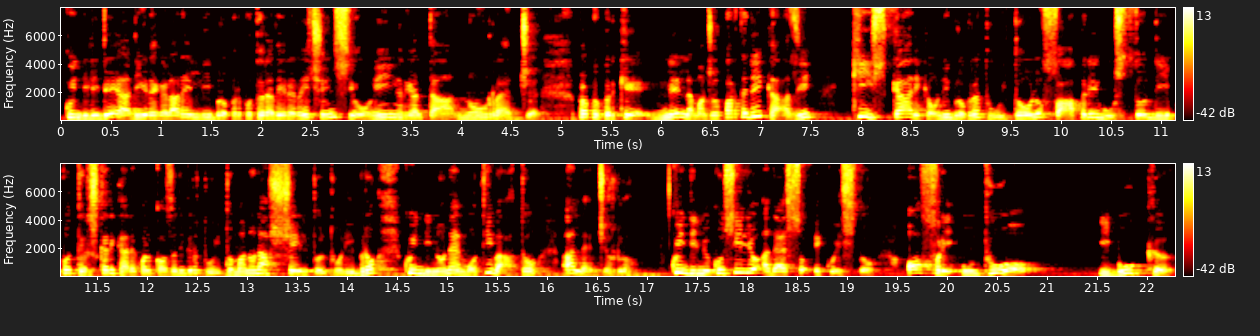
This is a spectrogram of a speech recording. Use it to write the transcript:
Quindi l'idea di regalare il libro per poter avere recensioni in realtà non regge, proprio perché nella maggior parte dei casi chi scarica un libro gratuito lo fa per il gusto di poter scaricare qualcosa di gratuito, ma non ha scelto il tuo libro, quindi non è motivato a leggerlo. Quindi il mio consiglio adesso è questo. Offri un tuo ebook,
